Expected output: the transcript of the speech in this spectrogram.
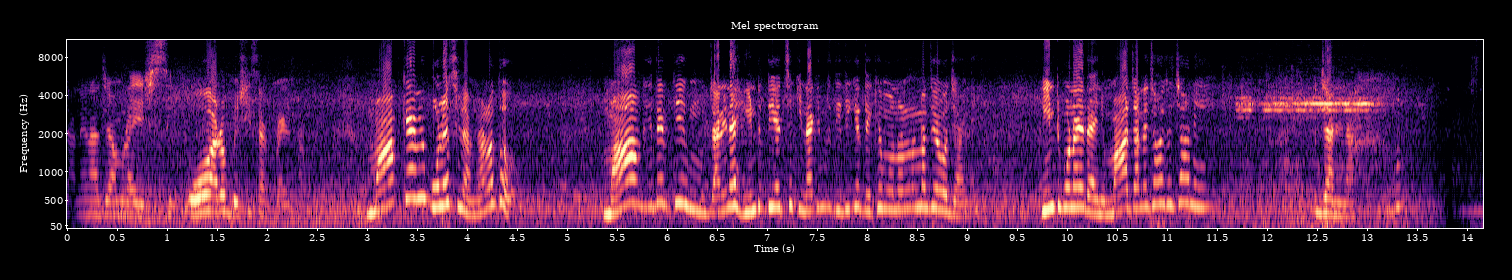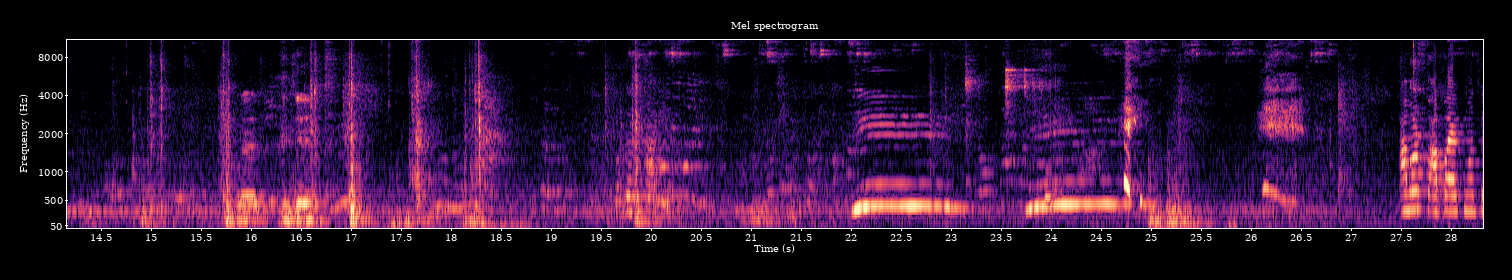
জানে না যে আমরা এসেছি। ও আরও বেশি সারপ্রাইজ হবে। মাকে আমি বলেছিলাম, জানো তো? মা এদের কি জানি না হিন্ট দিয়েছে কিনা, কিন্তু দিদিকে দেখে মনে হলো না যে ও জানে। হিন্ট মনে হয় দেয়নি। মা জানে যে হয়তো জানে। জানি না। নিচে আমার পাপা একমাত্র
